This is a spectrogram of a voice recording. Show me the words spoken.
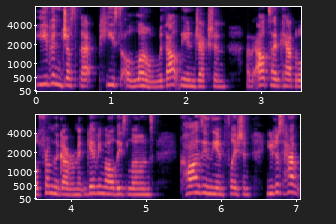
even just that piece alone, without the injection of outside capital from the government, giving all these loans, causing the inflation, you just have,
